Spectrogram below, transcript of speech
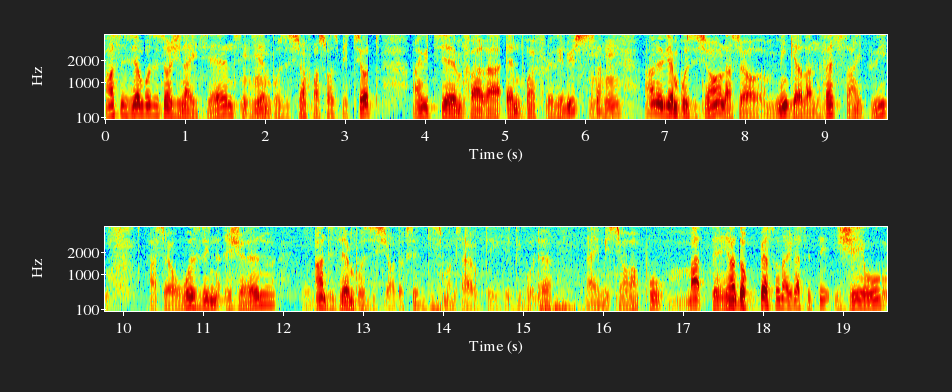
En sixième position, Gina Etienne. Septième position, Françoise Pétiotte. En huitième, Farah N. Fleurelus. En neuvième position, la sœur Miguel Vincent. Et puis, la sœur Roselyne Jeune en dixième position. Donc, c'est 10 monde ça qui est puis bonheur dans l'émission pour matin. Donc, personnage là, c'était Géo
